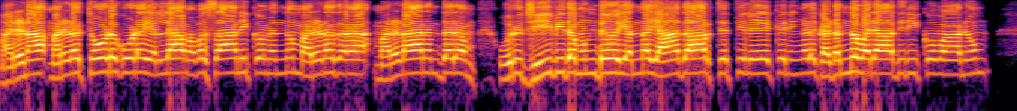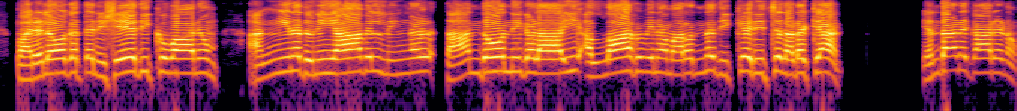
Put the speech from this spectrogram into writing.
മരണ മരണത്തോടുകൂടെ എല്ലാം അവസാനിക്കുമെന്നും മരണ മരണാനന്തരം ഒരു ജീവിതമുണ്ട് എന്ന യാഥാർത്ഥ്യത്തിലേക്ക് നിങ്ങൾ കടന്നു വരാതിരിക്കുവാനും പരലോകത്തെ നിഷേധിക്കുവാനും അങ്ങനെ ദുനിയാവിൽ നിങ്ങൾ താന്തോന്നികളായി അള്ളാഹുവിനെ മറന്ന് ധിക്കരിച്ച് നടക്കാൻ എന്താണ് കാരണം?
